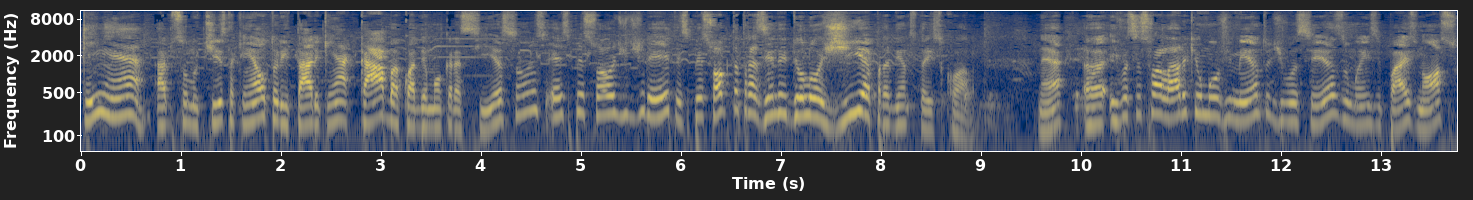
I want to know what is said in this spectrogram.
quem é absolutista, quem é autoritário, quem acaba com a democracia são esse pessoal de direita, esse pessoal que está trazendo ideologia para dentro da escola. Né? Ah, e vocês falaram que o movimento de vocês, o Mães e Pais, nosso,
